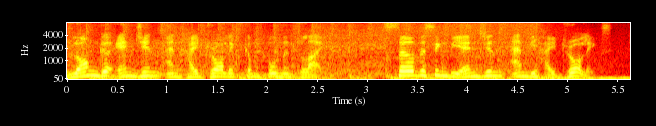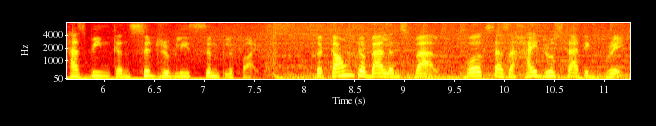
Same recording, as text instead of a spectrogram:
Longer engine and hydraulic component life. Servicing the engine and the hydraulics has been considerably simplified. The counterbalance valve works as a hydrostatic brake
